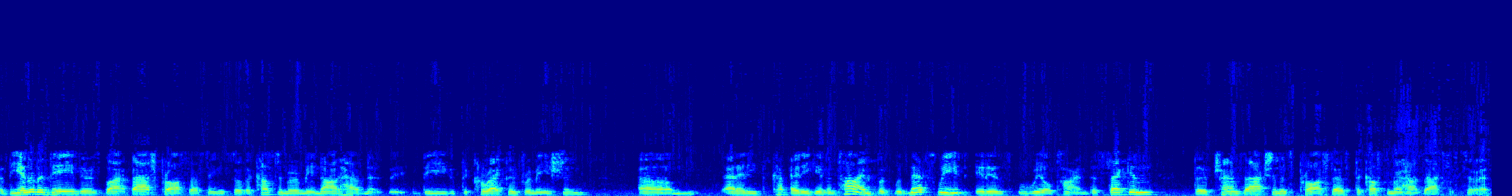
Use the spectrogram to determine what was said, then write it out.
at the end of the day, there's batch processing, so the customer may not have the, the, correct information um, at any any given time. But with NetSuite, it is real time. The second the transaction is processed, the customer has access to it.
